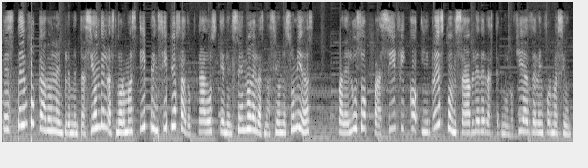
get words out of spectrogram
que está enfocado en la implementación de las normas y principios adoptados en el seno de las Naciones Unidas para el uso pacífico y responsable de las tecnologías de la información.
